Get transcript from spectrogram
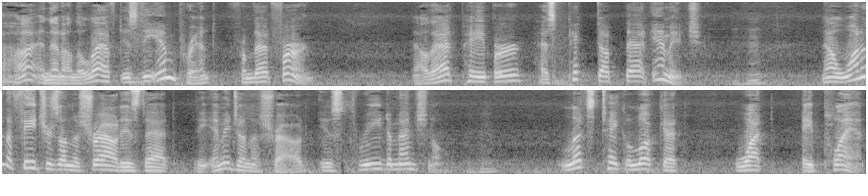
uh-huh, and then on the left is the imprint from that fern. Now that paper has picked up that image. Now one of the features on the shroud is that the image on the shroud is three-dimensional. Let's take a look at what a plant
